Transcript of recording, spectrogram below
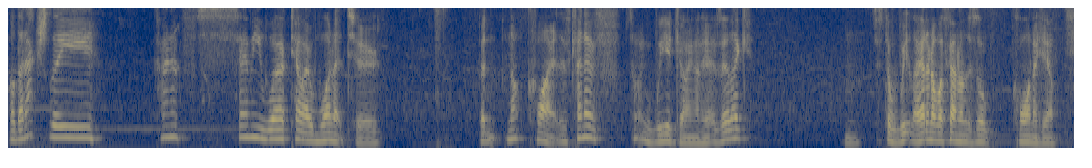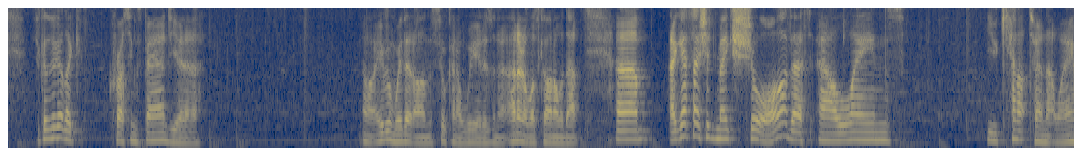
Oh, that actually kind of semi-worked how I want it to. But not quite. There's kind of something weird going on here. Is there like... Hmm, just a weird... Like, I don't know what's going on in this little corner here. It because we got like crossings banned? Yeah. Oh, even with it on, it's still kind of weird, isn't it? I don't know what's going on with that. Um, I guess I should make sure that our lanes... You cannot turn that way.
